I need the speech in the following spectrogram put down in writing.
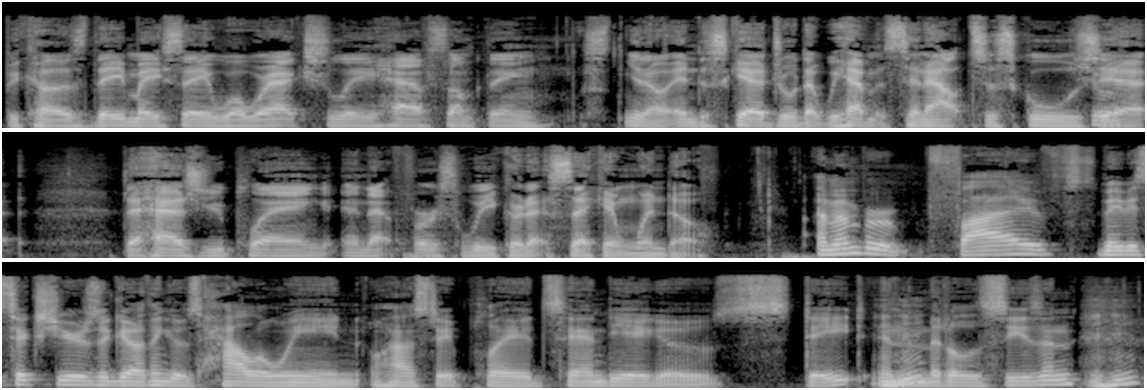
because they may say, well, we actually have something, you know, in the schedule that we haven't sent out to schools yet that has you playing in that first week or that second window. I remember five, maybe six years ago. I think it was Halloween. Ohio State played San Diego State in the middle of the season.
